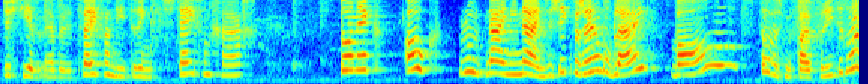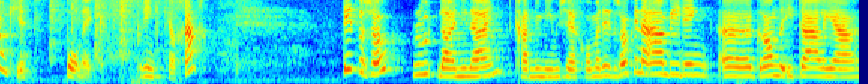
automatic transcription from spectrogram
Dus die hebben, hebben er twee van. Die drinkt Steven graag. Tonic ook Route 99. Dus ik was helemaal blij. Want dat is mijn favoriete drankje. Tonic. Drink ik heel graag. Dit was ook Route 99. Ik ga het nu niet meer zeggen hoor. Maar dit was ook in de aanbieding. Uh, Grande Italia,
